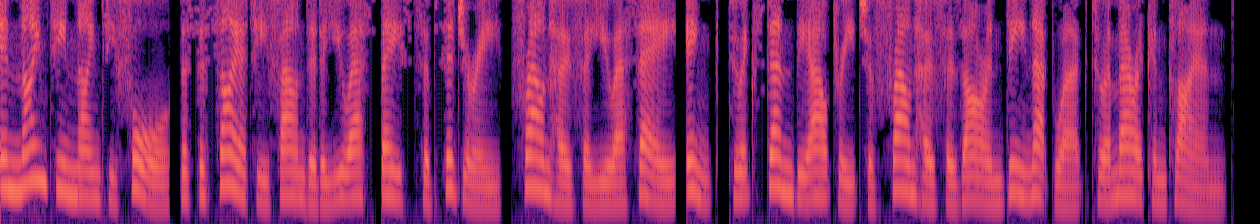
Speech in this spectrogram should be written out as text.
In 1994, the Society founded a U.S.-based subsidiary, Fraunhofer USA, Inc., to extend the outreach of Fraunhofer's R&D network to American clients.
